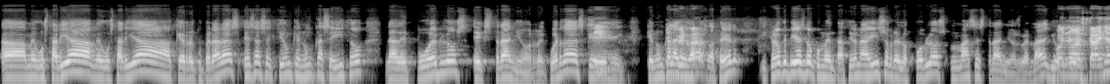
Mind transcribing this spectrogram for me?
ah, me, gustaría, me gustaría que recuperaras esa sección que nunca se hizo, la de pueblos extraños. ¿Recuerdas que, que nunca la verdad. llegamos a hacer? Y creo que tienes documentación ahí sobre los pueblos más extraños, ¿verdad? Yo- Bueno, extraño,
